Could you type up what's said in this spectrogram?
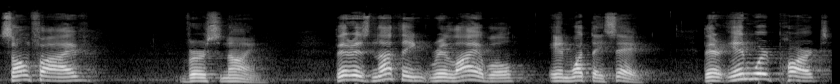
Psalm 5, verse 9. There is nothing reliable in what they say. Their inward part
